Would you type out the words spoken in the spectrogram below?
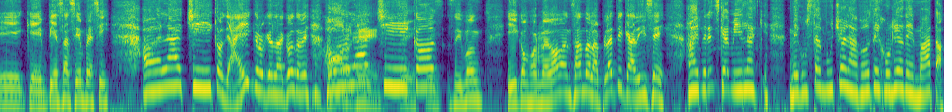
eh, que empieza siempre así. Hola chicos. Y ahí creo que es la cosa. Hola Jorge. chicos. Sí, Simón. Y conforme va avanzando la plática, dice, ay, pero es que a mí la, me gusta mucho la voz de Julio de Mata.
